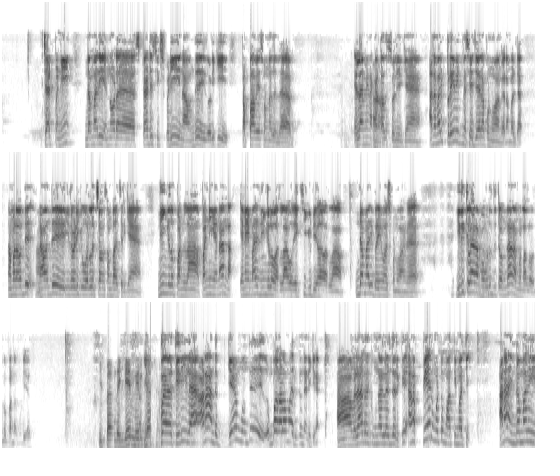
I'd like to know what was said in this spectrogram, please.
சேட் பண்ணி இந்த மாதிரி என்னோட ஸ்டாட்டிஸ்டிக்ஸ் படி நான் வந்து இது வரைக்கும் தப்பாவே சொன்னது இல்ல எல்லாமே நான் கரெக்டா சொல்லியிருக்கேன். அந்த மாதிரி பிரைவேட் மெசேஜ் வேற பண்ணுவாங்க நம்மள்ட்ட. நம்மள வந்து நான் வந்து இது வரைக்கும் ஒரு லட்சம் சம்பாதிச்சிருக்கேன். நீங்களும் பண்ணலாம். பண்ணீங்கன்னா என்னை மாதிரி நீங்களும் வரலாம். ஒரு எக்ஸிகியூட்டிவா வரலாம். இந்த மாதிரி பிரெயின் வாஷ் பண்ணுவாங்க. இதுக்கெல்லாம் நம்ம விழுந்துட்டோம்னா நம்மளால ஒண்ணும் பண்ண முடியாது. இப்ப அந்த கேம் இருக்கு. இப்ப தெரியல. ஆனா அந்த கேம் வந்து ரொம்ப காலமா இருக்குன்னு நினைக்கிறேன். ஆஹ் விளையாடுறதுக்கு முன்னாடில இருந்து இருக்கு. ஆனா பேர் மட்டும் மாத்தி மாத்தி. ஆனா இந்த மாதிரி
